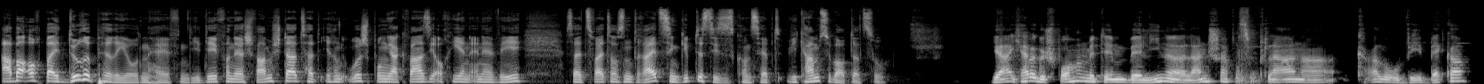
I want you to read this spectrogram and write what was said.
aber auch bei Dürreperioden helfen. Die Idee von der Schwammstadt hat ihren Ursprung ja quasi auch hier in NRW. Seit 2013 gibt es dieses Konzept. Wie kam es überhaupt dazu? Ja, ich habe gesprochen mit dem Berliner Landschaftsplaner Carlo W. Becker.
